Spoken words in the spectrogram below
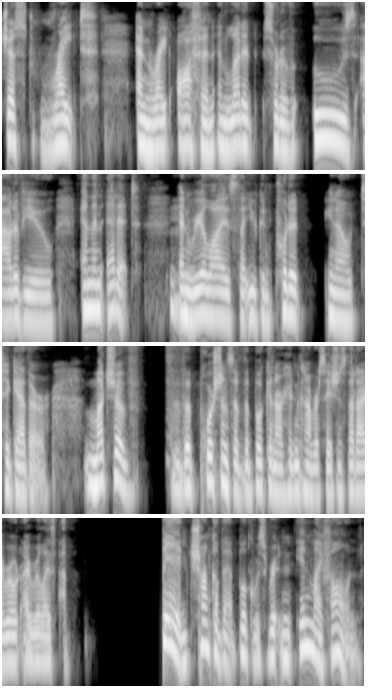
just write and write often and let it sort of ooze out of you and then edit and realize that you can put it you know together much of the portions of the book in our hidden conversations that i wrote i realized a big chunk of that book was written in my phone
